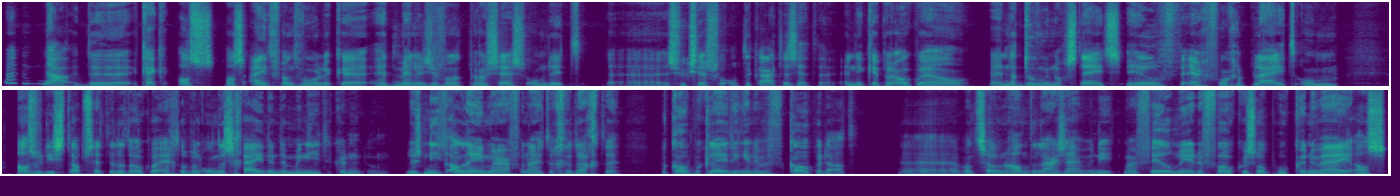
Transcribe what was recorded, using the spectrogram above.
Uh, nou, de, kijk, als, als eindverantwoordelijke het managen van het proces om dit uh, succesvol op de kaart te zetten. En ik heb er ook wel, en dat doen we nog steeds, heel erg voor gepleit om als we die stap zetten, dat ook wel echt op een onderscheidende manier te kunnen doen. Dus niet alleen maar vanuit de gedachte, we kopen kleding in en we verkopen dat. Uh, want zo'n handelaar zijn we niet. Maar veel meer de focus op hoe kunnen wij als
